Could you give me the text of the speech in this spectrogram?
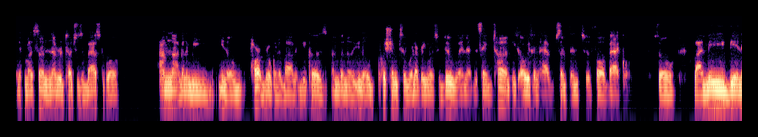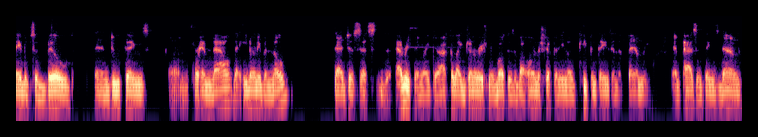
if my son never touches a basketball, I'm not gonna be, you know, heartbroken about it because I'm gonna, you know, push him to whatever he wants to do. And at the same time, he's always gonna have something to fall back on. So by me being able to build and do things um, for him now that he don't even know, that just that's everything right there. I feel like generational wealth is about ownership and you know keeping things in the family and passing things down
